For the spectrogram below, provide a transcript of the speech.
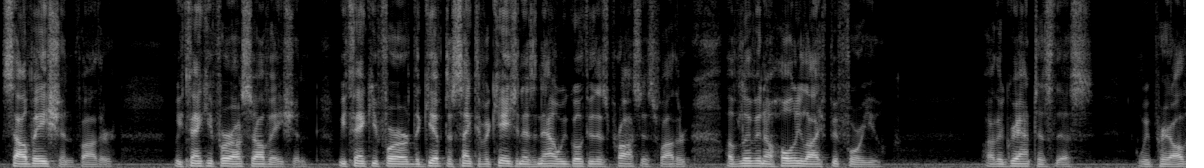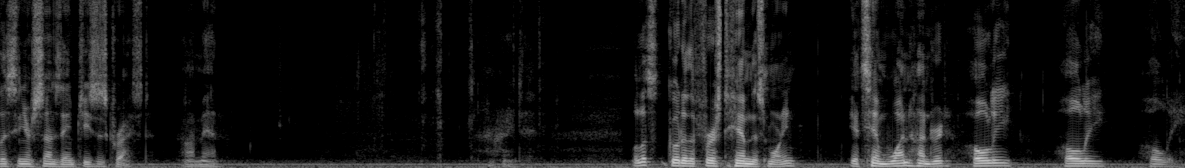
salvation, Father. We thank you for our salvation. We thank you for the gift of sanctification as now we go through this process, Father, of living a holy life before you. Father, grant us this. We pray all this in your Son's name, Jesus Christ. Amen. All right. Well, let's go to the first hymn this morning. It's hymn 100 Holy, Holy, Holy.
